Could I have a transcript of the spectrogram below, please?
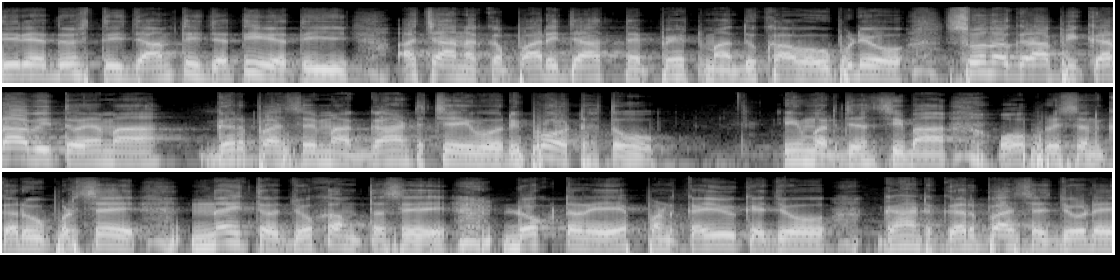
ધીરે દોસ્તી જામતી જતી હતી. અચાનક પારિજાતને પેટમાં દુખાવો ઉપડ્યો. સોનોગ્રાફી કરાવી તો એમાં ગર્ભાશયમાં ગાંઠ છે એવો રિપોર્ટ હતો. ઇમરજન્સીમાં ઓપરેશન કરવું પડશે, નહીં તો જોખમ થશે. ડૉક્ટરે એ પણ કહ્યું કે જો ગાંઠ ગર્ભાશય જોડે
